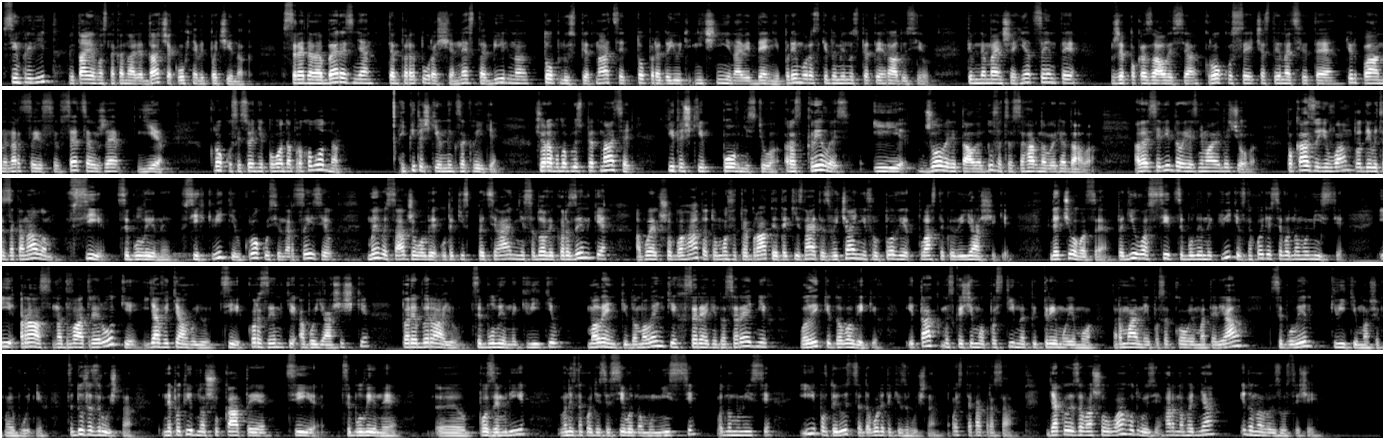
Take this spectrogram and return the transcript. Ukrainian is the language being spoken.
Всім привіт! Вітаю вас на каналі Дача Кухня Відпочинок. Середина березня, температура ще нестабільна, то плюс 15, то передають нічні навіть денні приморозки до мінус 5 градусів. Тим не менше, гіацинти вже показалися, крокуси, частина цвіте, тюльпани, нарциси, все це вже є. Крокуси сьогодні погода прохолодна, і квіточки в них закриті. Вчора було плюс 15, квіточки повністю розкрились, і бджоли літали, дуже це все гарно виглядало. Але це відео я знімаю для чого? Показую вам, хто дивиться за каналом, всі цибулини, всіх квітів, крокусів, нарцисів. Ми висаджували у такі спеціальні садові корзинки, або якщо багато, то можете брати такі, знаєте, звичайні фруктові пластикові ящики. Для чого це? Тоді у вас всі цибулини квітів знаходяться в одному місці. І раз на 2-3 роки я витягую ці корзинки або ящички, перебираю цибулини квітів, маленькі до маленьких, середні до середніх, великі до великих. І так ми, скажімо, постійно підтримуємо нормальний посадковий матеріал цибулин квітів наших майбутніх. Це дуже зручно. Не потрібно шукати ці цибулини е, по землі. Вони знаходяться всі в одному місці, в одному місці. І повторюсь, це доволі таки зручно. Ось така краса. Дякую за вашу увагу, друзі. Гарного дня і до нових зустрічей.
